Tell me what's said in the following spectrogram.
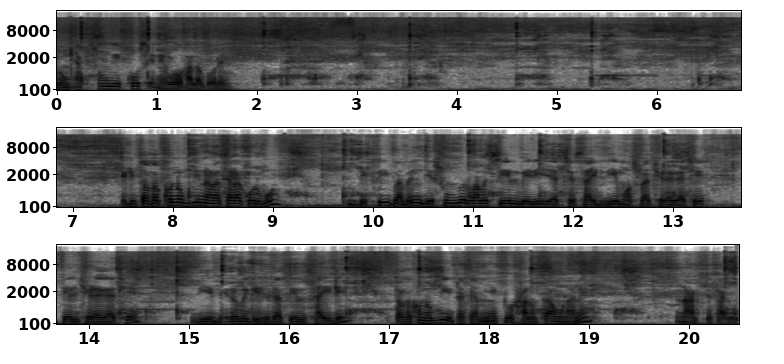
এবং একসঙ্গে কষে নেব ভালো করে। এটি ততক্ষণ অবধি নাড়াচাড়া করব। দেখতেই পাবেন যে সুন্দরভাবে তেল বেরিয়ে যাচ্ছে সাইড দিয়ে, মশলা ছেড়ে গেছে, তেল ছেড়ে গেছে, দিয়ে বেরোবে কিছুটা তেল সাইডে ততক্ষণ অবধি এটাকে আমি একটু হালকা উনানে নাড়তে থাকব।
